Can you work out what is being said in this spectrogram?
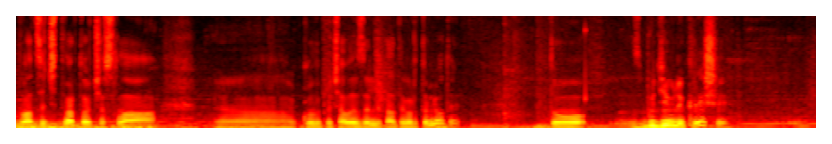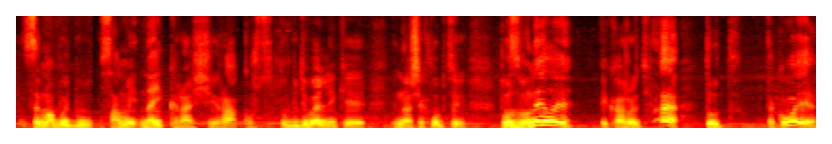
24 числа, е, коли почали залітати вертольоти, то з будівлі криші це, мабуть, був самий найкращий ракурс. То будівельники і наші хлопці позвонили і кажуть, е, тут такое.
